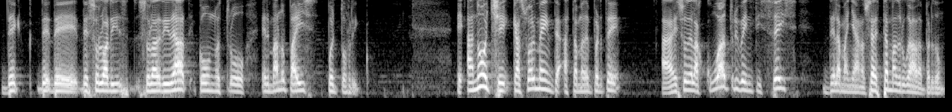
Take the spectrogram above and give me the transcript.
de, solidaridad con nuestro hermano país, Puerto Rico. Eh, anoche, casualmente, hasta me desperté a eso de las 4 y 26 de la mañana, o sea, esta madrugada, perdón,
